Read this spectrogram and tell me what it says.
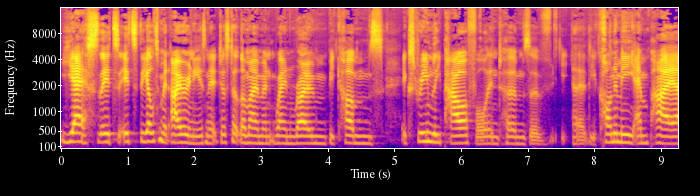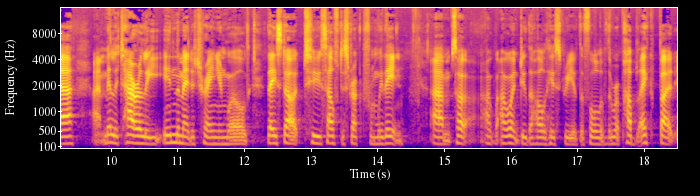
Yes, it's, it's the ultimate irony, isn't it? Just at the moment when Rome becomes extremely powerful in terms of uh, the economy, empire, uh, militarily in the Mediterranean world, they start to self destruct from within. Um, so I, I, won't do the whole history of the fall of the Republic, but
